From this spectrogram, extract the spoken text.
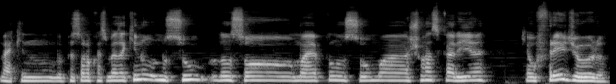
Aqui no, o pessoal não conhece, mas aqui no, no sul lançou. Uma época lançou uma churrascaria que é o Freio de Ouro.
